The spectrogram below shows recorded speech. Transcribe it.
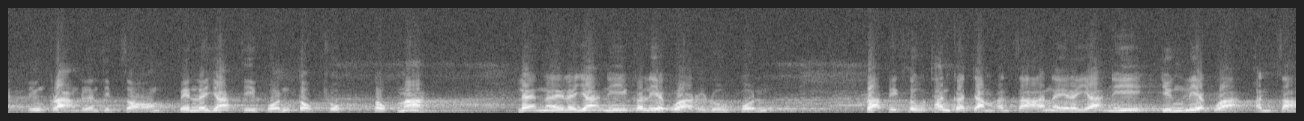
ดถึงกลางเดือนสิบสองเป็นระยะที่ฝนตกชุกตกมาก และในระยะนี้ก็เรียกว่าฤดูฝนพระภิกษุท่านก็จำพรรษาในระยะนี้จึงเรียกว่าพรรษา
